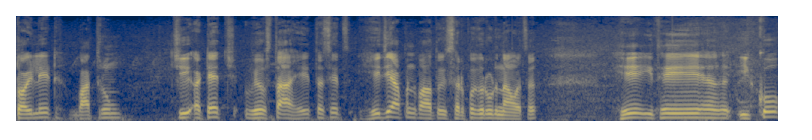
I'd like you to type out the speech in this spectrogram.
टॉयलेट बाथरूमची अटॅच व्यवस्था आहे. तसेच हे जे आपण पाहतोय सर्पगरुड नावाचं हे इथे इको.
